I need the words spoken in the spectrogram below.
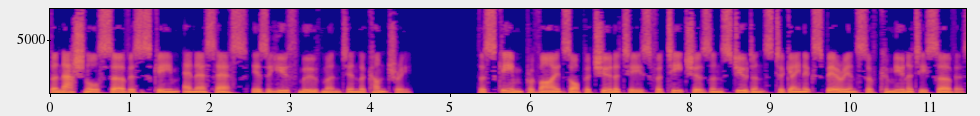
The National Service Scheme (NSS) is a youth movement in the country. The scheme provides opportunities for teachers and students to gain experience of community service.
